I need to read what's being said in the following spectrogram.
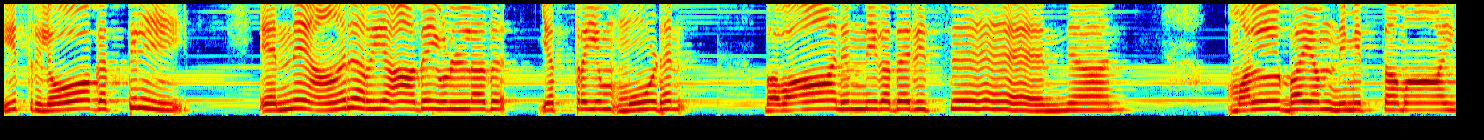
ഈ ത്രിലോകത്തിൽ എന്നെ ആരറിയാതെയുള്ളത് എത്രയും മൂഢൻ ഭവാനും നികതരിച്ച് ഞാൻ. മൽഭയം നിമിത്തമായി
